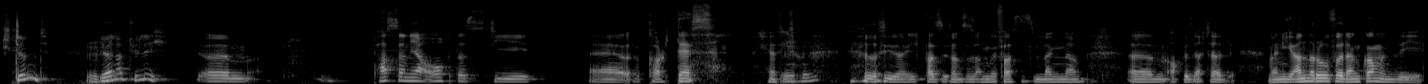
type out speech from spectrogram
Stimmt. Mhm. Ja, natürlich. Ähm, passt dann ja auch, dass die äh, Cortez, ich weiß nicht, Mhm. was ich fasse es noch zusammengefasst, diesen langen Namen, ähm, auch gesagt hat, wenn ich anrufe, dann kommen sie.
